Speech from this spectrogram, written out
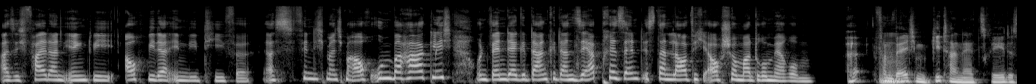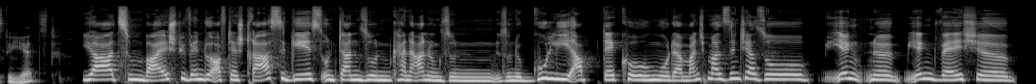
Also ich fall dann irgendwie auch wieder in die Tiefe. Das finde ich manchmal auch unbehaglich. Und wenn der Gedanke dann sehr präsent ist, dann laufe ich auch schon mal drum herum. Äh, von Hm. welchem Gitternetz redest du jetzt? Ja, zum Beispiel, wenn du auf der Straße gehst und dann so ein, keine Ahnung, so, ein, so eine Gully-Abdeckung oder manchmal sind ja so irgendeine, irgendwelche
